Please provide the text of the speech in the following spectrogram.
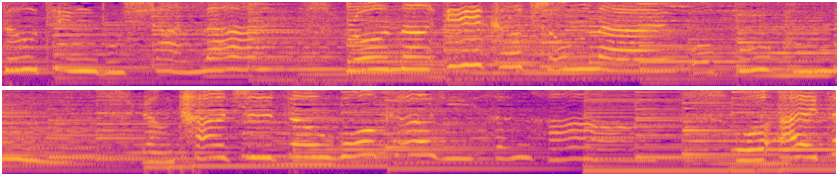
都停不下来。若那一刻重来，我不哭，让他知道我可以很好。我爱他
